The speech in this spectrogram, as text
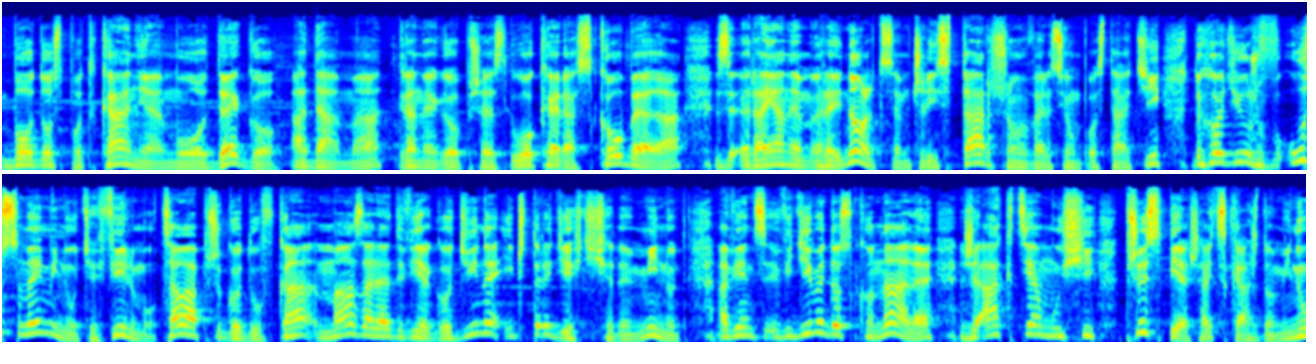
bo do spotkania młodego Adama, granego przez Walkera Scobella, z Ryanem Reynoldsem, czyli starszą wersją postaci, dochodzi już w ósmej minucie filmu. Cała przygodówka ma zaledwie godzinę i 47 minut, a więc widzimy doskonale, że akcja musi przyspieszać z każdą minutą.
